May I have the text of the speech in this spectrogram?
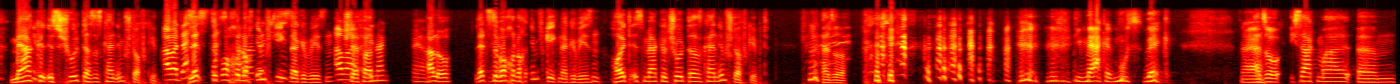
Merkel ist schuld, dass es keinen Impfstoff gibt. aber das Letzte ist Woche aber noch Impfgegner diese- gewesen. Stefan, in ja. hallo. Letzte Ja. Woche noch Impfgegner gewesen. Heute ist Merkel schuld, dass es keinen Impfstoff gibt. Also, Die Merkel muss weg. Naja. also ich sag mal, ähm,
